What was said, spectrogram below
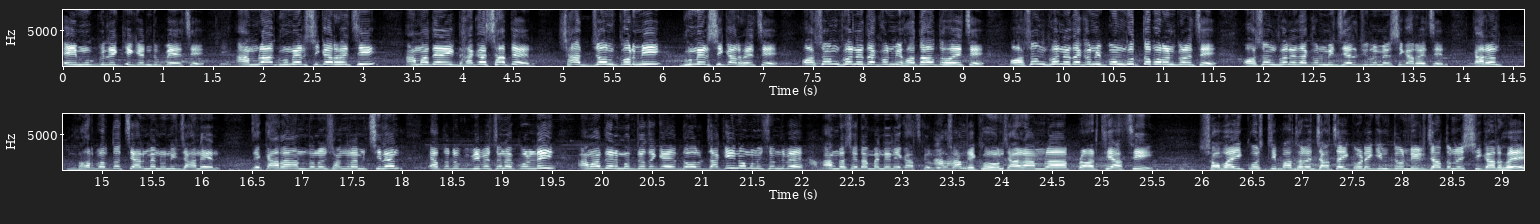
এই মুখগুলিকে কিন্তু পেয়েছে। আমরা ঘুমের শিকার হয়েছি। আমাদের এই ঢাকা সাতের সাতজন কর্মী গুমের শিকার হয়েছে। অসংখ্য নেতাকর্মী হতাহত হয়েছে। অসংখ্য নেতাকর্মী পঙ্গুত্ব বরণ করেছে। অসংখ্য নেতাকর্মী জেল জুলুমের শিকার হয়েছেন। কারণ ভারপ্রাপ্ত চেয়ারম্যান উনি জানেন যে কারা আন্দোলন সংগ্রাম ছিলেন এতটুকু বিবেচনা করলেই আমাদের মধ্য থেকে দল যাকেই নমিনেশন দেবে আমরা সেটা মেনে নিয়ে কাজ করব দেখুন যারা আমরা প্রার্থী আছি সবাই কোষ্ঠী পাথরে যাচাই করে কিন্তু নির্যাতনের শিকার হয়ে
